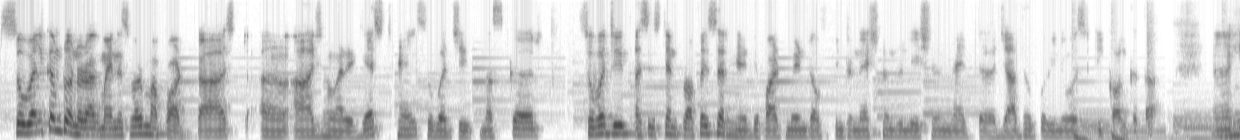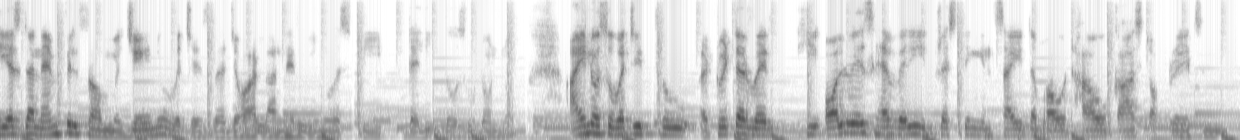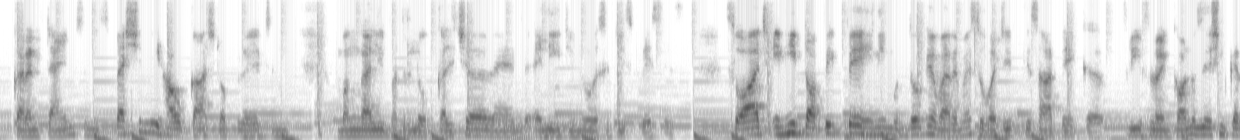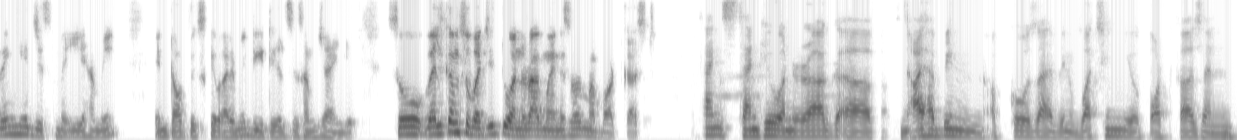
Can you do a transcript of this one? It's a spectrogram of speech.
So welcome to Anurag minus Varma podcast आज हमारे guest हैं सुभजीत नस्कर सुभजीत असिस्टेंट प्रोफेसर हैं department of international relation at Jadavpur university Kolkata he has done MPhil from JNU which is Jawaharlal Nehru university Delhi those who don't know I know Subhajit through Twitter where he always have very interesting insight about how caste operates in current times and especially how caste operates in Bengali Bhadralok culture and elite university spaces. So so, आज इन्हीं topic पे इन्हीं मुद्दों के बारे में सुभजीत के साथ एक फ्री फ्लोइंग कॉन्वर्जेशन करेंगे जिसमें ये हमें इन टॉपिक्स के बारे में डिटेल से समझाएँगे so welcome Subhajit to Anurag minus Varma podcast Thanks, thank you, Anurag. Uh, I have been, of course, I have been watching your podcast and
